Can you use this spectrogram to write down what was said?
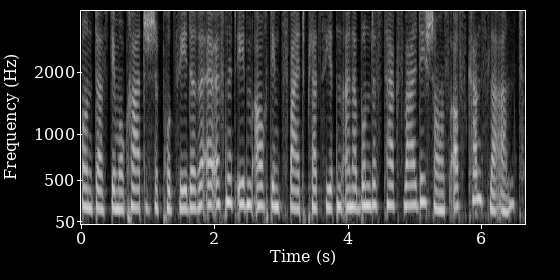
Und das demokratische Prozedere eröffnet eben auch dem Zweitplatzierten einer Bundestagswahl die Chance aufs Kanzleramt.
